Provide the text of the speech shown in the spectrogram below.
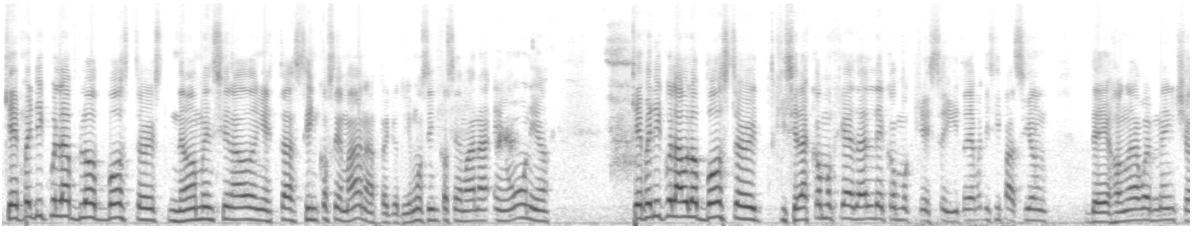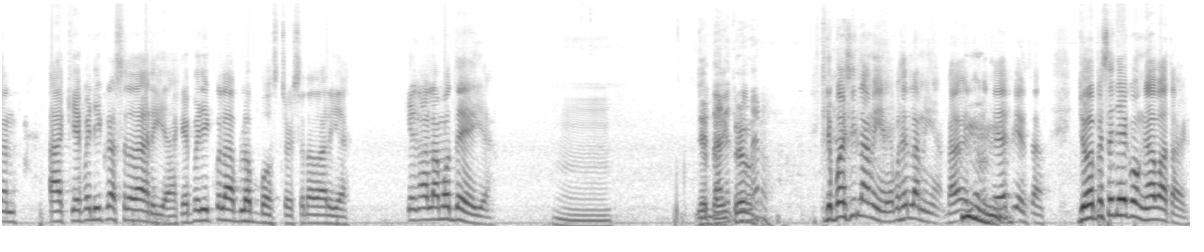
¿Qué películas blockbusters no hemos mencionado en estas cinco semanas? Porque tuvimos cinco semanas en junio. ¿Qué película blockbuster quisieras como que darle como que seguito de participación de Honorable Mention? ¿A qué película se la daría? ¿A qué película blockbuster se la daría? Que no hablamos de ella. Mm. ¿De primero? Yo puedo decir la mía, yo puedo decir la mía, para ver lo que ustedes hmm. piensan. Yo empezaría con Avatar.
